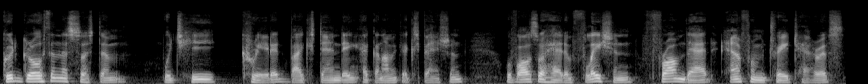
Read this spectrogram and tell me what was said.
good growth in the system, which he created by extending economic expansion. We've also had inflation from that and from trade tariffs.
